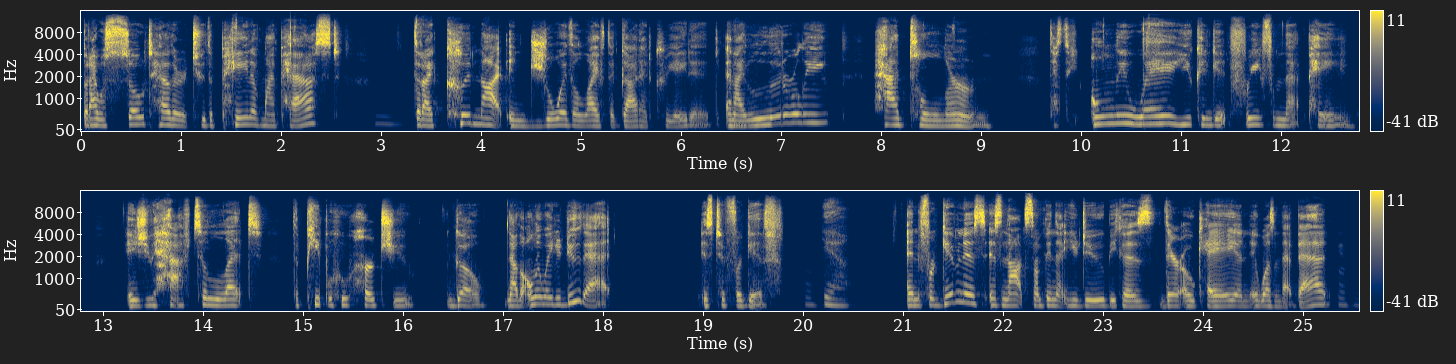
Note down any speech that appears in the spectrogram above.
But I was so tethered to the pain of my past mm. that I could not enjoy the life that God had created. And I mm. literally had to learn that the only way you can get free from that pain is you have to let the people who hurt you go. Now, the only way to do that is to forgive. Yeah. And forgiveness is not something that you do because they're okay and it wasn't that bad. Mm-hmm.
